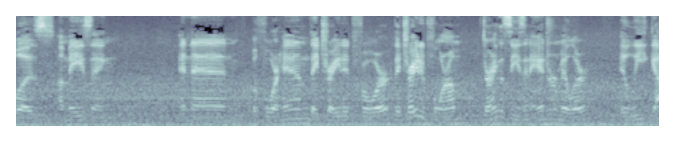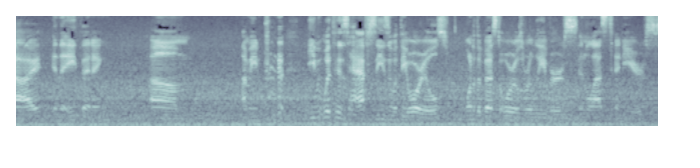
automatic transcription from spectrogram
was amazing. And then before him, they traded for they traded for him during the season. Andrew Miller, elite guy in the eighth inning. Um, I mean, even with his half season with the Orioles, one of the best Orioles relievers in the last ten years.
